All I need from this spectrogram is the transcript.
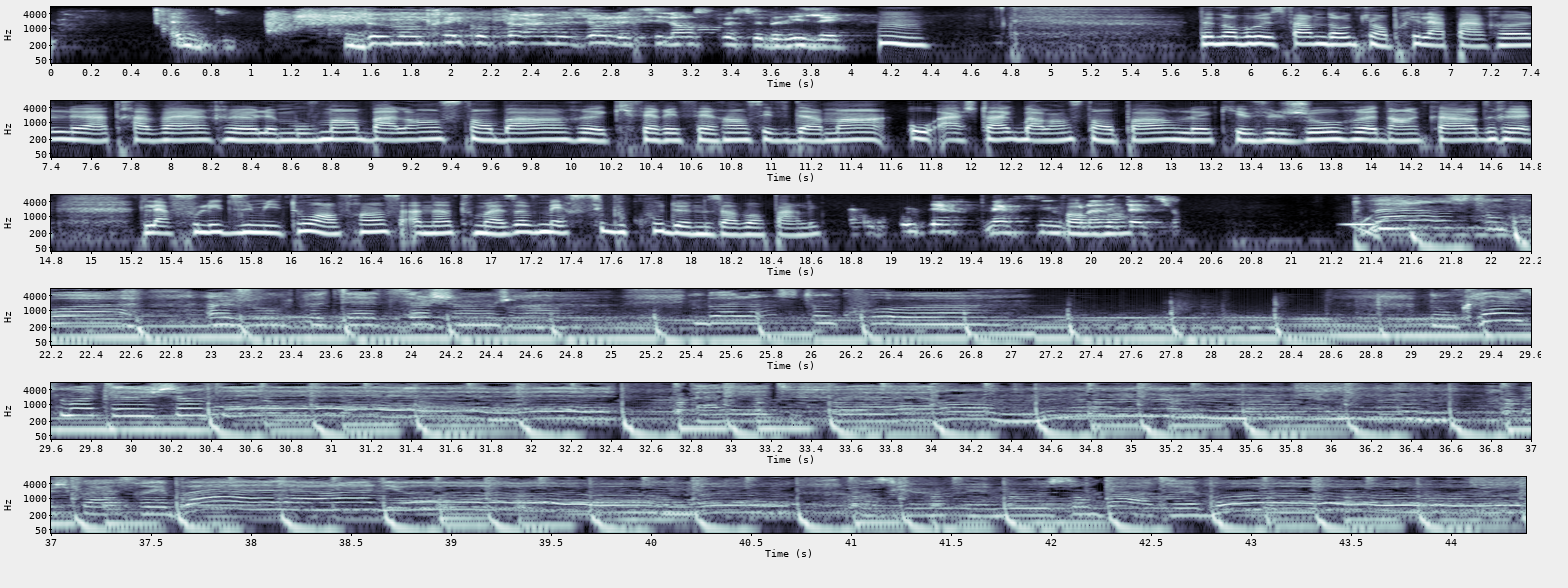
de montrer qu'au fur et à mesure, le silence peut se briser. Hmm. De nombreuses femmes donc qui ont pris la parole à travers euh, le mouvement Balance ton bar euh, qui fait référence évidemment au hashtag Balance ton bar qui a vu le jour euh, dans le cadre de la foulée du MeToo en France. Anna Toumazov, merci beaucoup de nous avoir parlé. Merci pour l'invitation. Balance ton quoi, un jour peut-être ça changera. Balance ton quoi? chanter, t'allais te faire.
